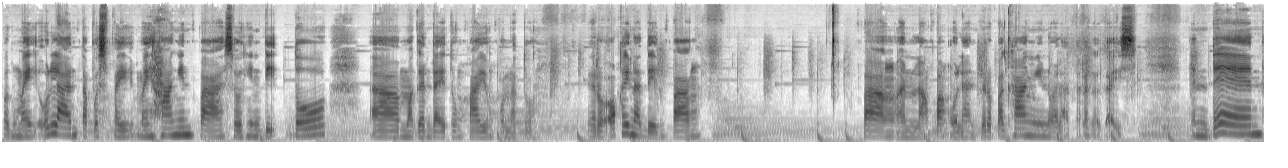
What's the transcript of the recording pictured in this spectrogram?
pag may ulan tapos may, may hangin pa, so hindi to ah, maganda itong payong ko na to. Pero okay na din pang pang ano lang, pang ulan. Pero pag hangin, wala talaga guys. And then,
